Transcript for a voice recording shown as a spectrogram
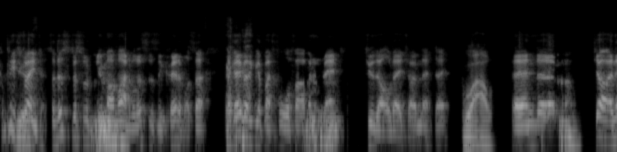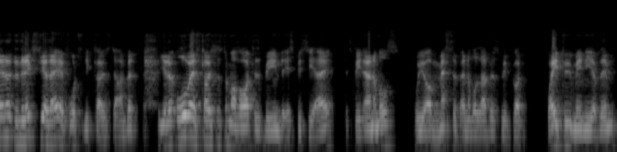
complete Beautiful. stranger. So this just sort of blew my mind. Well, this is incredible. So I gave I think about four or five hundred rand to the old age home that day. Wow. And um, yeah, and then the next year they unfortunately closed down. But you know, always closest to my heart has been the SPCA. It's been animals. We are massive animal lovers. We've got way too many of them.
